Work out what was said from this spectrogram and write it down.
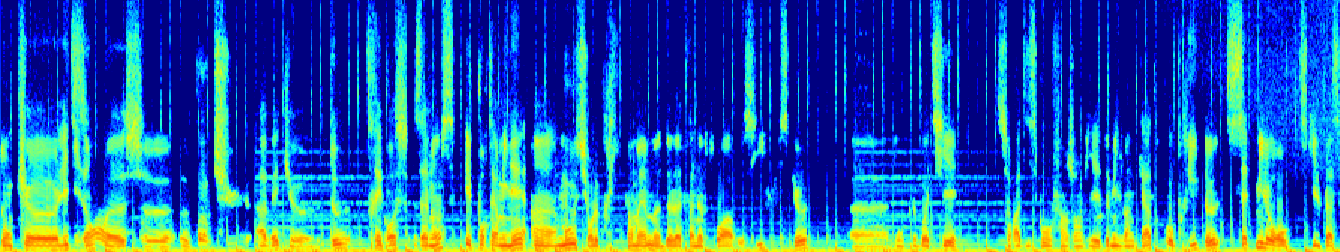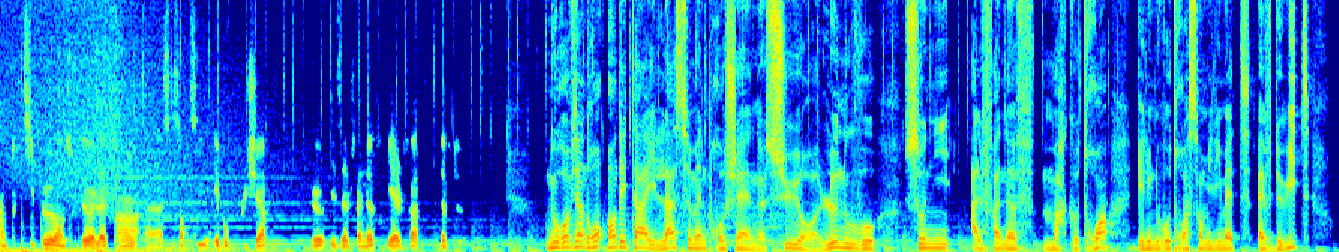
Donc les 10 ans se ponctuent avec deux très grosses annonces. Et pour terminer, un mot sur le prix quand même de l'Alpha 9.3 aussi, puisque donc le boîtier sera dispo fin janvier 2024 au prix de 7000 euros, ce qui le place un tout petit peu en dessous de l'Alpha 1 à sa sortie et beaucoup plus cher que les Alpha 9 et Alpha nous reviendrons en détail la semaine prochaine sur le nouveau Sony Alpha 9 Mark III et le nouveau 300 mm f2.8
